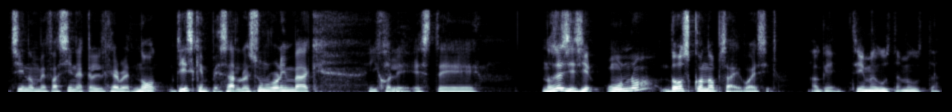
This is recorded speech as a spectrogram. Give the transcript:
Sí, no, me fascina Khalil Herbert. No, tienes que empezarlo. Es un running back. Híjole, este no sé si decir uno, dos con upside, voy a decir. Ok, sí, me gusta, me gusta.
